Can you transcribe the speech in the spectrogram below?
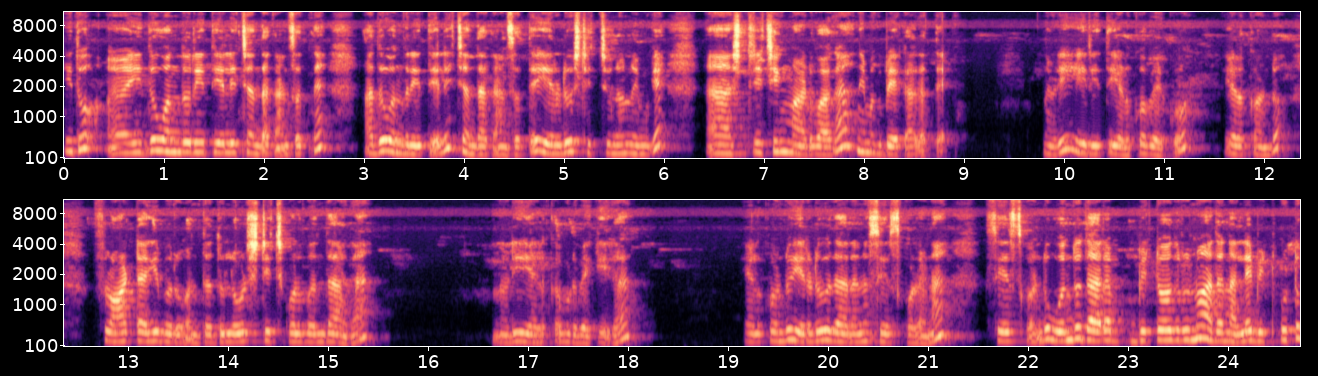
ಇದು ಇದು ಒಂದು ರೀತಿಯಲ್ಲಿ ಚೆಂದ ಕಾಣಿಸುತ್ತೆ, ಅದು ಒಂದು ರೀತಿಯಲ್ಲಿ ಚೆಂದ ಕಾಣಿಸುತ್ತೆ. ಎರಡೂ ಸ್ಟಿಚ್ಚನ್ನು ನಿಮಗೆ ಸ್ಟಿಚಿಂಗ್ ಮಾಡುವಾಗ ನಿಮಗೆ ಬೇಕಾಗತ್ತೆ. ನೋಡಿ, ಈ ರೀತಿ ಎಳ್ಕೋಬೇಕು. ಎಳ್ಕೊಂಡು ಫ್ಲಾಟಾಗಿ ಬರುವಂಥದ್ದು, ಲೋಡ್ ಸ್ಟಿಚ್ಗಳು ಬಂದಾಗ, ನೋಡಿ, ಎಳ್ಕೊಬಿಡ್ಬೇಕೀಗ. ಎಳ್ಕೊಂಡು ಎರಡೂ ದಾರನ ಸೇರಿಸ್ಕೊಳ್ಳೋಣ. ಸೇರಿಸ್ಕೊಂಡು ಒಂದು ದಾರ ಬಿಟ್ಟೋದ್ರೂ ಅದನ್ನು ಅಲ್ಲೇ ಬಿಟ್ಬಿಟ್ಟು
